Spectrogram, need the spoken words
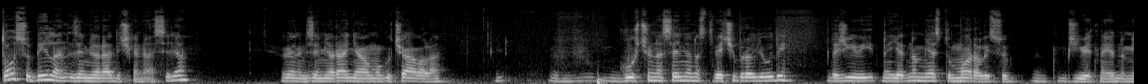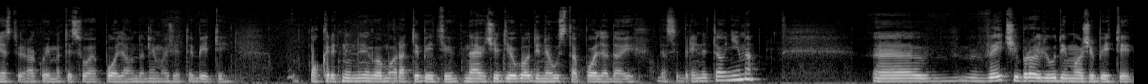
to su bila zemljoradnička naselja, velim, zemljoradnja omogućavala gušću naseljenost, veći broj ljudi, da živi na jednom mjestu, morali su živjeti na jednom mjestu jer ako imate svoje polja onda ne možete biti pokretni, nego morate biti najveći dio godine usta polja da, ih, da se brinete o njima. E, veći broj ljudi može biti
